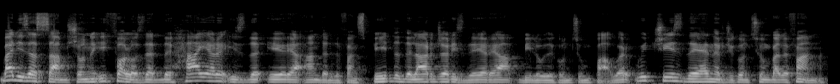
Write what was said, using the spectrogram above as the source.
By this assumption, it follows that the higher is the area under the fan speed, the larger is the area below the consumed power, which is the energy consumed by the fan.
